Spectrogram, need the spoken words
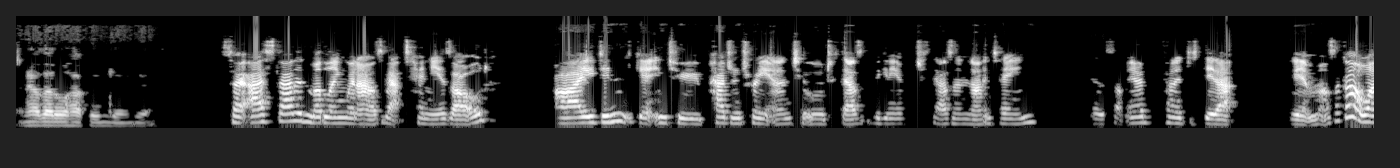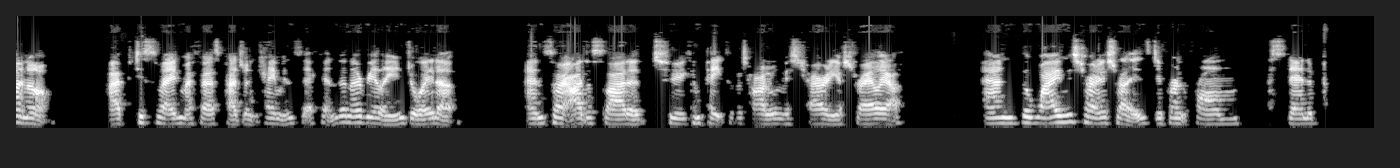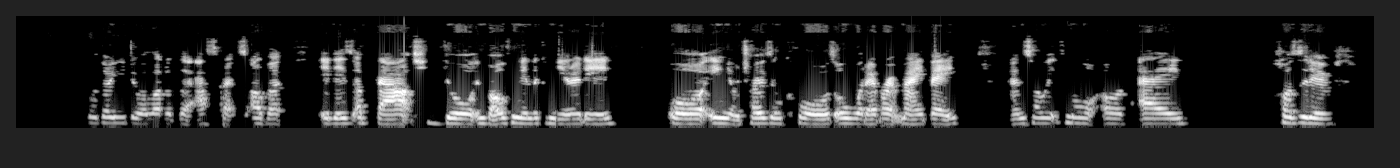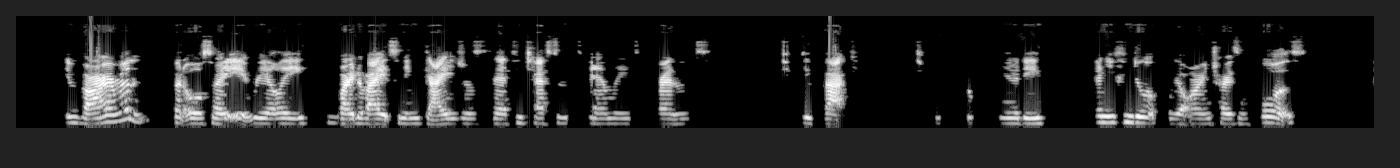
and how that all happened. And yeah. So I started modelling when I was about ten years old. I didn't get into pageantry until 2000, beginning of 2019. It was something I kind of just did at whim. I was like, oh, why not? I participated in my first pageant, came in second, and I really enjoyed it. And so I decided to compete for the title of Miss Charity Australia. And the way Miss Charity Australia is different from a standard, although you do a lot of the aspects of it, it is about your involvement in the community or in your chosen cause or whatever it may be. And so it's more of a positive environment, but also it really motivates and engages their contestants, families, friends to give back to the community. And you can do it for your own chosen cause.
